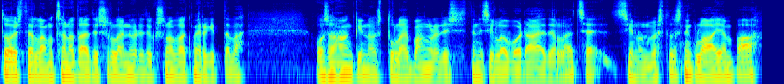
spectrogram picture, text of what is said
toistellaan, mutta sanotaan, että jos jollain yrityksellä on vaikka merkittävä – osa hankinnoista tulee Bangladesista, niin silloin voidaan ajatella, että se, siinä on myös tällaista niin kuin laajempaa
